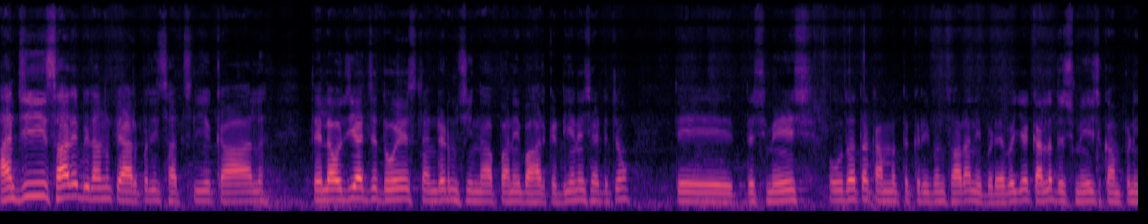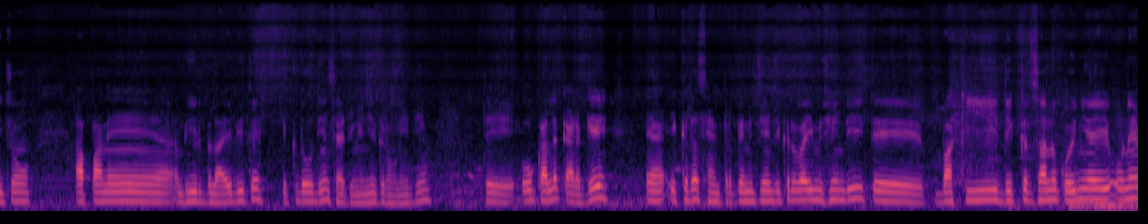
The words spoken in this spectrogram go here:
ਹਾਂਜੀ, ਸਾਰੇ ਵੀਰਾਂ ਨੂੰ ਪਿਆਰ ਭਰੀ ਸਤਿ ਸ੍ਰੀ ਅਕਾਲ। ਤੇ ਲਓ ਜੀ, ਅੱਜ ਦੋਏ ਸਟੈਂਡਰਡ ਮਸ਼ੀਨਾਂ ਆਪਾਂ ਨੇ ਬਾਹਰ ਕੱਢੀਆਂ ਨੇ ਸ਼ੈੱਡ ਚੋਂ। ਤੇ ਦਸ਼ਮੇਸ਼, ਉਹਦਾ ਤਾਂ ਕੰਮ ਤਕਰੀਬਨ ਸਾਰਾ ਨਿਬੜਿਆ ਬਈਆ ਕੱਲ ਦਸ਼ਮੇਸ਼ ਕੰਪਨੀ ਚੋਂ ਆਪਾਂ ਨੇ ਵੀਰ ਬੁਲਾਏ ਵੀ ਤੇ, ਇੱਕ ਦੋ ਦੀਆਂ ਸੈਟਿੰਗਾਂ ਜੀਆਂ ਕਰਾਉਣੀਆਂ ਦੀਆਂ ਤੇ ਉਹ ਕੱਲ ਕਰ ਗਏ। ਇੱਕ ਦਾ ਸੈਂਟਰ ਪਿਨ ਚੇਂਜ ਕਰਵਾਈ ਮਸ਼ੀਨ ਦੀ ਤੇ ਬਾਕੀ ਦਿੱਕਤ ਸਾਨੂੰ ਕੋਈ ਨਹੀਂ ਆਈ। ਉਹਨੇ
